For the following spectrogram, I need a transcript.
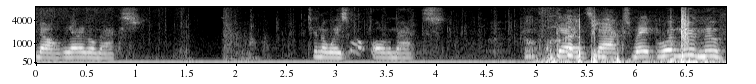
No, we gotta go max. It's gonna waste all the mats. Okay, it's max. Wait, wait, move, move.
